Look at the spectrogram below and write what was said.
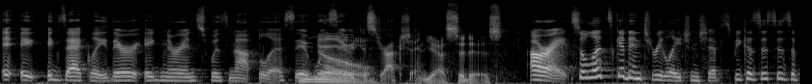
It, it, exactly, their ignorance was not bliss; it no. was their destruction. Yes, it is. All right, so let's get into relationships because this is a,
